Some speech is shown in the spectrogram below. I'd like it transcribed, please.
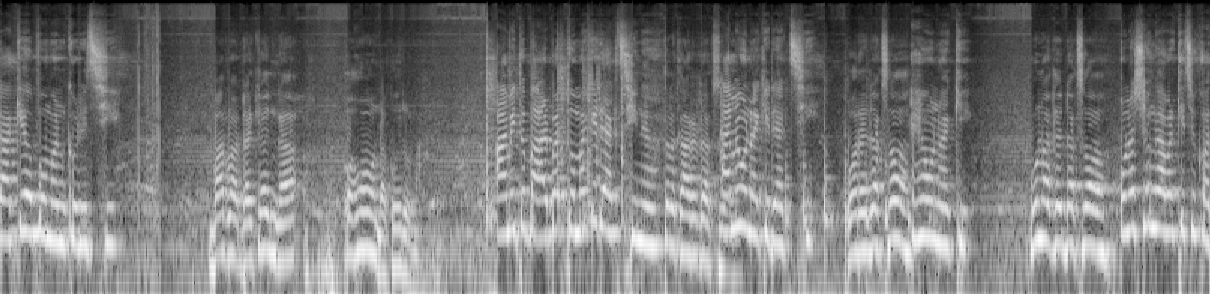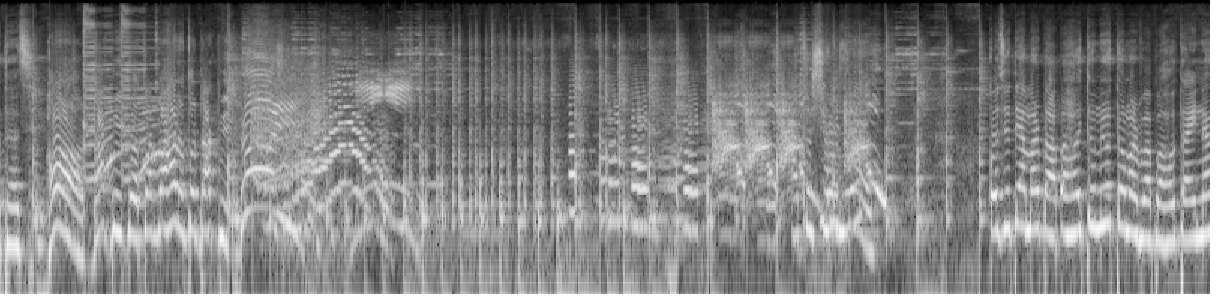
কাকে অপমান করেছি? বারবার ডাকে না অপমানটা করো না। আমি তো বারবার তোমাকে ডাকছি না। তাহলে কারে ডাকছো? আমি ওনাকে ডাকছি। পরে ডাকছো? হ্যাঁ ওনাকে। উনাকে ডাকছো? ওনার সঙ্গে আমার কিছু কথা আছে। হ্যাঁ ডাকবি তো তোর বাহারে তো ডাকবি। আচ্ছা শোনো। ও যদি আমার বাবা হয় তুমিও তো আমার বাবা হও তাই না?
